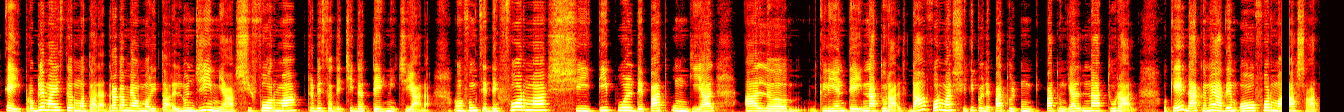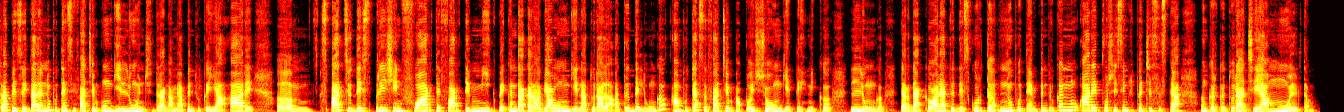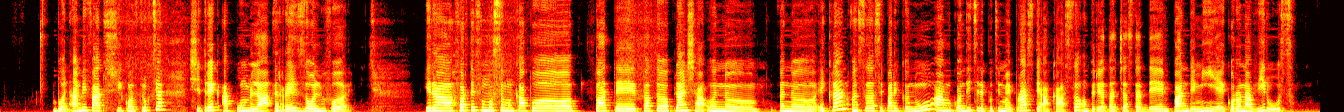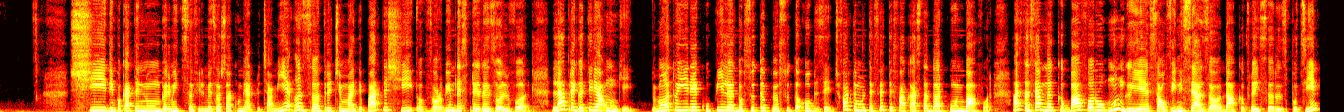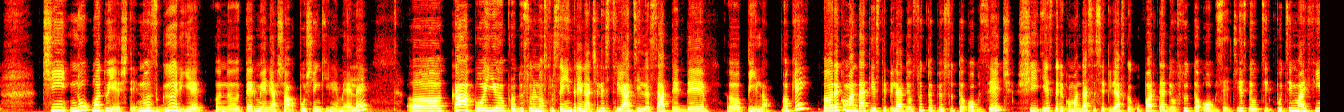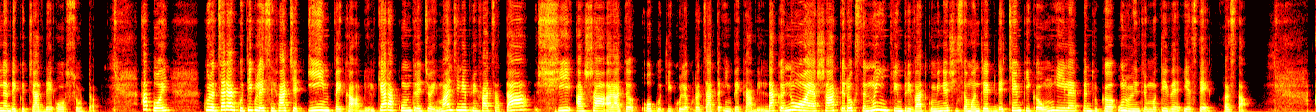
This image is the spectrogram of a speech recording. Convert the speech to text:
Ei, problema este următoarea, draga mea urmăritoare, lungimea și forma trebuie să o decidă tehniciana, în funcție de forma și tipul de pat unghial al uh, clientei natural, da? Forma și tipul de patul, un, pat unghial natural, ok? Dacă noi avem o formă așa, trapezoidală, nu putem să-i facem unghii lungi, draga mea, pentru că ea are um, spațiu de sprijin foarte, foarte mic, pe când dacă ar avea o unghie naturală atât de lungă, am putea să facem apoi și o unghie tehnică lungă. Dar dacă o are atât de scurtă, nu putem, pentru că nu are pur și simplu pe ce să stea încărcătura aceea multă. Bun, am bifat și construcția și trec acum la rezolvări. Era foarte frumos să mă încapă toate, toată planșa în, în ecran, însă se pare că nu. Am condițiile puțin mai proaste acasă în perioada aceasta de pandemie, coronavirus, și din păcate nu îmi permit să filmez așa cum mi-ar plăcea mie, însă trecem mai departe și vorbim despre rezolvări. La pregătirea unghiei, mătuire cu pilă de 100 pe 180. Foarte multe fete fac asta doar cu un buffer. Asta înseamnă că bufferul mângâie sau finisează, dacă vrei să râzi puțin, ci nu mătuiește, nu zgârie în termeni așa puși în ghilimele, uh, ca apoi uh, produsul nostru să intre în acele striații lăsate de uh, pilă. Ok? Recomandat este pila de 100 pe 180 și este recomandat să se pilească cu partea de 180. Este puțin mai fină decât cea de 100. Apoi, curățarea cuticulei se face impecabil. Chiar acum trece o imagine prin fața ta și așa arată o cuticulă curățată impecabil. Dacă nu o ai așa, te rog să nu intri în privat cu mine și să mă întrebi de ce îmi pică unghiile, pentru că unul dintre motive este ăsta.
